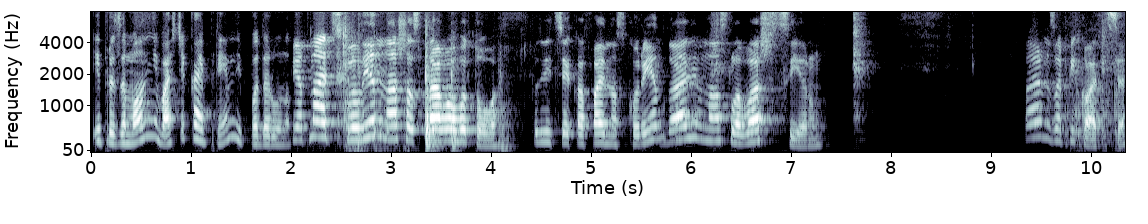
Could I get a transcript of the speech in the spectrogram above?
І при замовленні вас чекає приємний подарунок. 15 хвилин наша страва готова. Подивіться, яка файна скоринка. Далі в нас лаваш з сиром. Ставимо запікатися.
